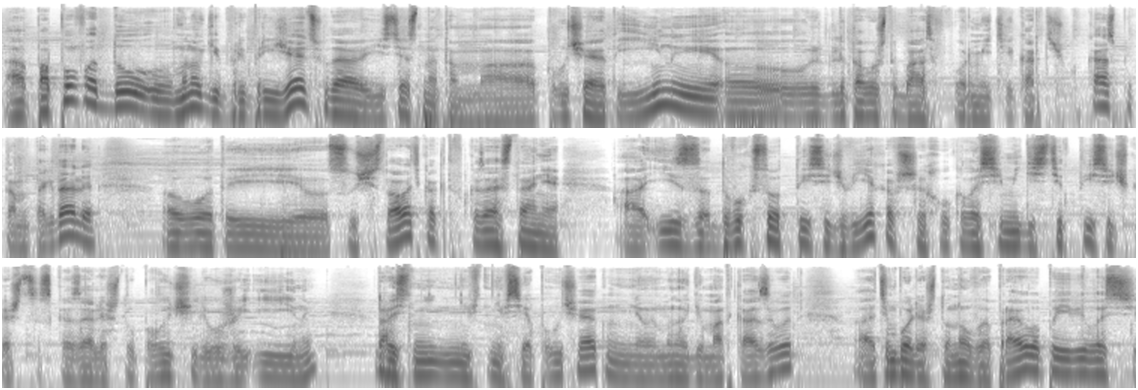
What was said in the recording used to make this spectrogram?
А По поводу, многие при- приезжают сюда, естественно, там а, получают ИИНы э, для того, чтобы оформить и карточку Каспи там и так далее, вот, и существовать как-то в Казахстане. А Из 200 тысяч въехавших, около 70 тысяч, кажется, сказали, что получили уже ИИНы. Да. То есть не, не- не все получают, многим отказывают. А, Тем более, что новое правило появилось,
